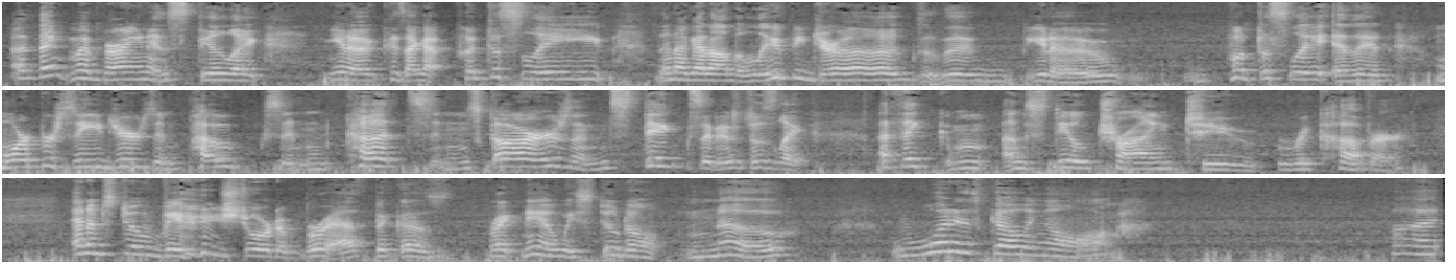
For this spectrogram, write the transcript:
I think my brain is still like, you know, because I got put to sleep, then I got all the loopy drugs, and then, you know, put to sleep, and then more procedures and pokes and cuts and scars and sticks, and it's just like, I think I'm still trying to recover. And I'm still very short of breath because right now we still don't know what is going on. But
